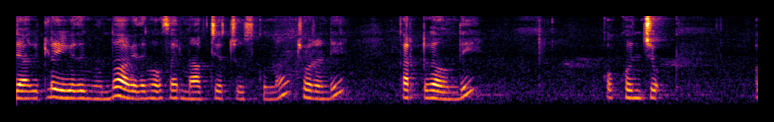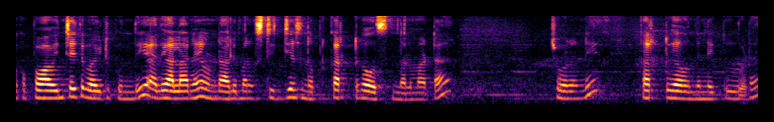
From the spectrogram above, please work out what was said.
జాకెట్లో ఏ విధంగా ఉందో ఆ విధంగా ఒకసారి మార్క్ చేసి చూసుకుందాం. చూడండి కరెక్ట్గా ఉంది. కొంచెం ఒక పావు ఇంచ్ అయితే బయటకు ఉంది. అది అలానే ఉండాలి. మనకు స్టిచ్ చేసినప్పుడు కరెక్ట్గా వస్తుంది అనమాట చూడండి. కరెక్ట్గా ఉంది నెక్ కూడా.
